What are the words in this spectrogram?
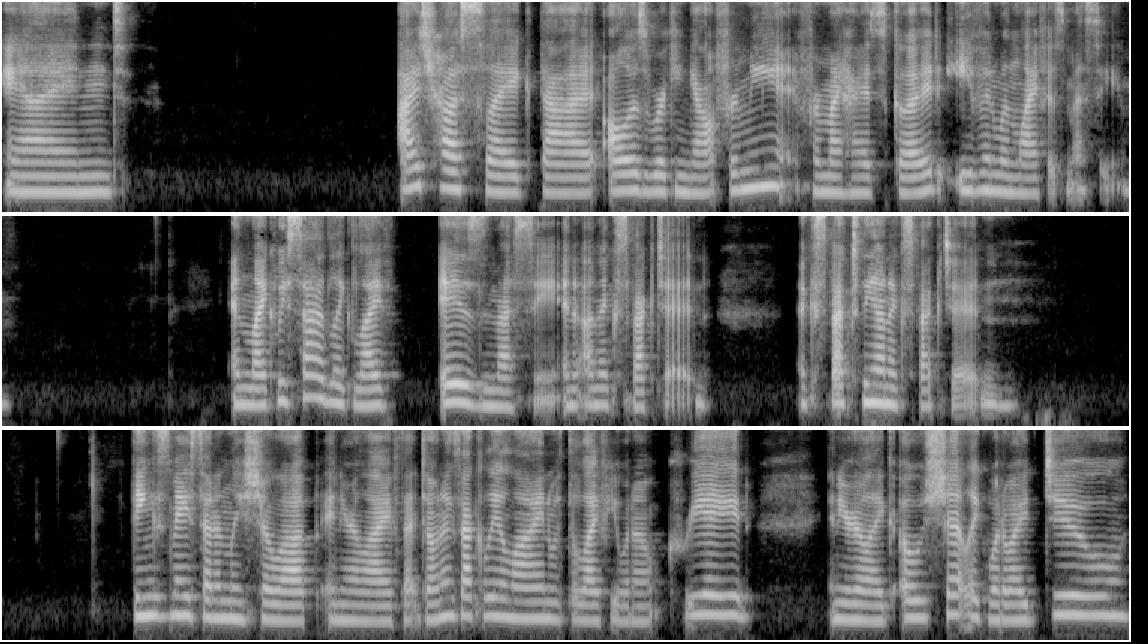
And I trust like that all is working out for me for my highest good, even when life is messy. And like we said, like life is messy and unexpected. Expect the unexpected things may suddenly show up in your life that don't exactly align with the life you want to create. And you're like, oh shit, like, what do I do?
